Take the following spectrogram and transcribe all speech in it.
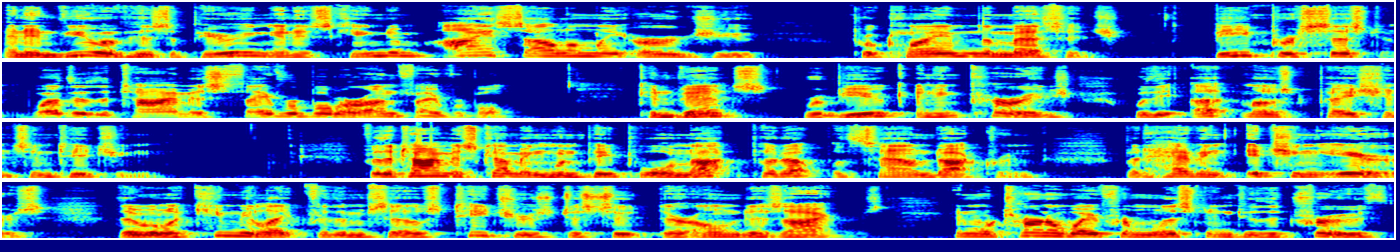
and in view of his appearing in his kingdom, I solemnly urge you, proclaim the message. Be persistent, whether the time is favorable or unfavorable convince, rebuke, and encourage with the utmost patience in teaching. For the time is coming when people will not put up with sound doctrine, but having itching ears, they will accumulate for themselves teachers to suit their own desires, and will turn away from listening to the truth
